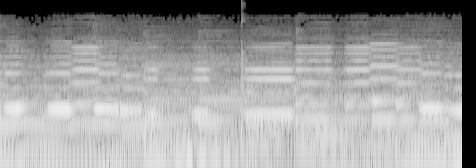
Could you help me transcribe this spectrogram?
thank you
